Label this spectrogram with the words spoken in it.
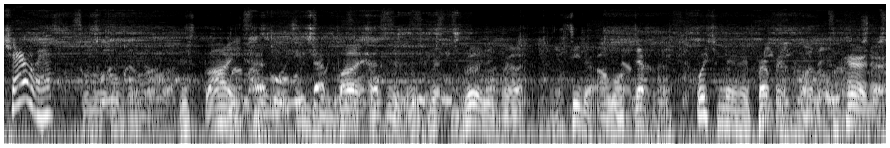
Cherubris? This body has, that body has been really good. You see that almost definitely, which may be perfect for the Imperator.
